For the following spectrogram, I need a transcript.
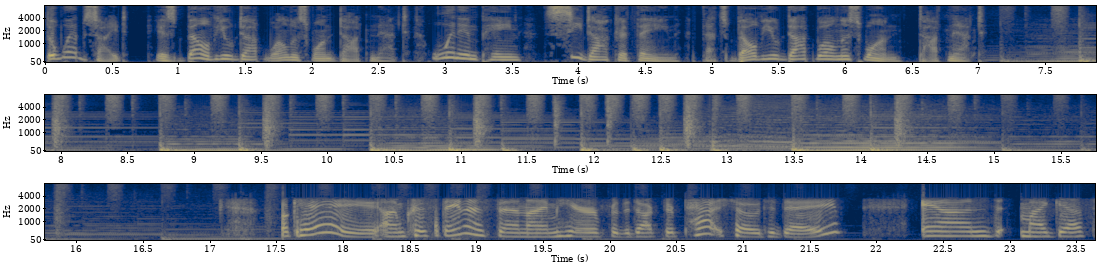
The website is bellevue.wellness1.net. When in pain, see Dr. Thane. That's bellevue.wellness1.net. Okay, I'm Kris Steinnes, and I'm here for the Dr. Pat Show today. And my guest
